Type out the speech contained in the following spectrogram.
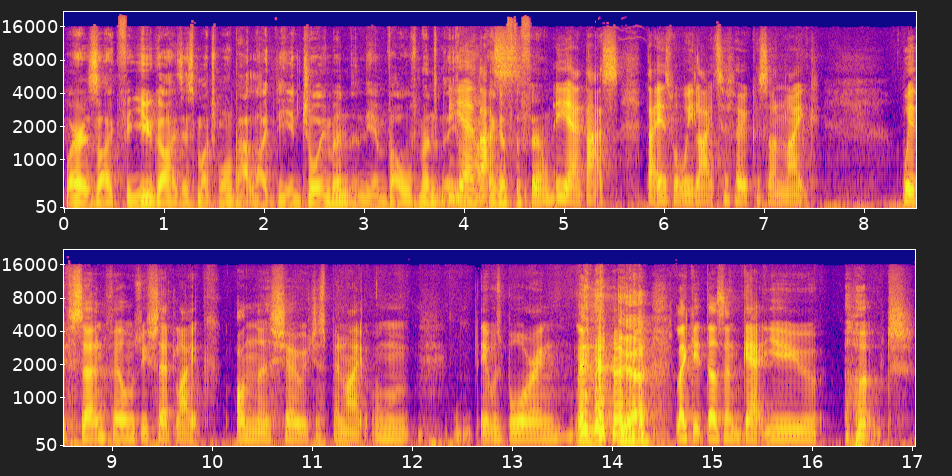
Whereas like for you guys it's much more about like the enjoyment and the involvement that you're having of the film. Yeah, that's that is what we like to focus on. Like with certain films, we've said like on the show, we've just been like, mm, it was boring. yeah. like it doesn't get you hooked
